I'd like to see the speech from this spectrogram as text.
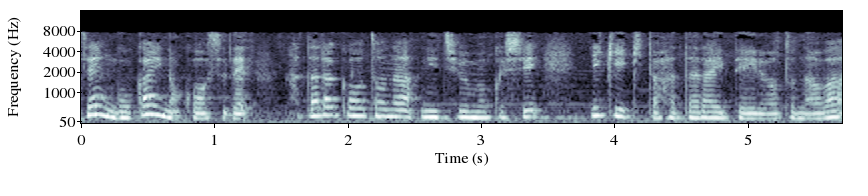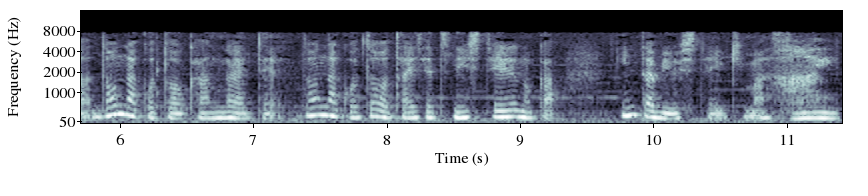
全5回のコースで働く大人に注目し生き生きと働いている大人はどんなことを考えてどんなことを大切にしているのかインタビューしていきますはい。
